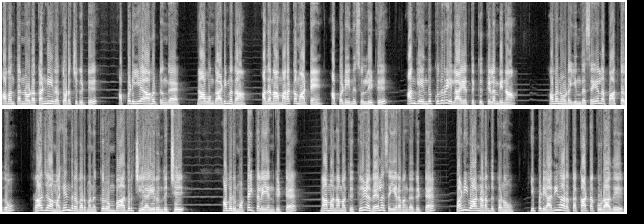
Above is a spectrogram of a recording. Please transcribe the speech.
அவன் தன்னோட கண்ணீரை தொடச்சுக்கிட்டு அப்படியே ஆகட்டுங்க நான் உங்க அடிமைதான். அதை நான் மறக்க மாட்டேன் அப்படின்னு சொல்லிட்டு அங்கேருந்து குதிரை லாயத்துக்கு கிளம்பினான். அவனோட இந்த செயலை பார்த்ததும் ராஜா மகேந்திரவர்மனுக்கு ரொம்ப அதிர்ச்சியா இருந்துச்சு. அவர் மொட்டை தலையன்கிட்ட நாம நமக்கு கீழே வேலை செய்யறவங்க கிட்ட பணிவா நடந்துக்கணும். இப்படி அதிகாரத்தை காட்டக்கூடாது.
